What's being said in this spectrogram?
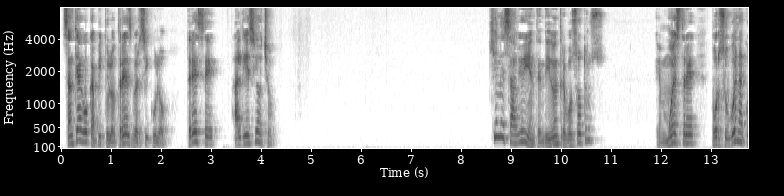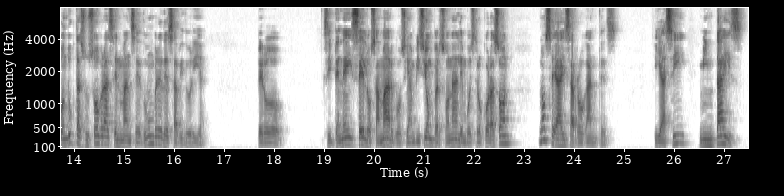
Santiago capítulo 3 versículo 13 al 18. ¿Quién es sabio y entendido entre vosotros? Que muestre por su buena conducta sus obras en mansedumbre de sabiduría. Pero si tenéis celos amargos y ambición personal en vuestro corazón, no seáis arrogantes, y así mintáis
